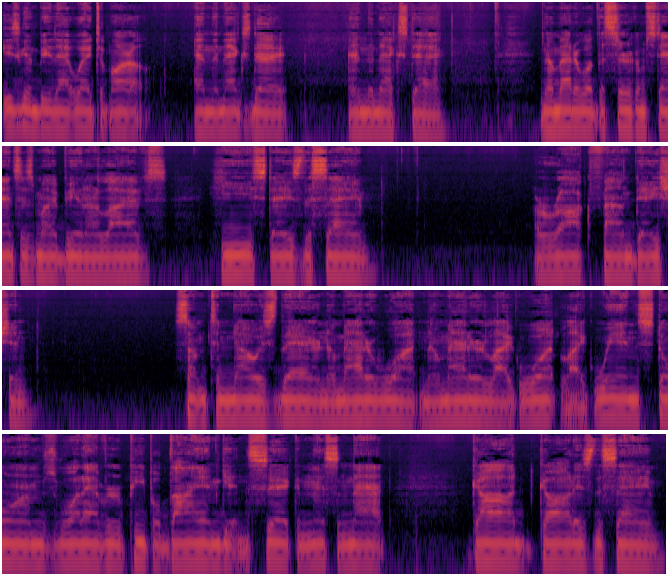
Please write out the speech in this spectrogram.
he's gonna be that way tomorrow and the next day and the next day. No matter what the circumstances might be in our lives he stays the same. A rock foundation. Something to know is there no matter what no matter like what like wind storms whatever people dying getting sick and this and that. God god is the same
